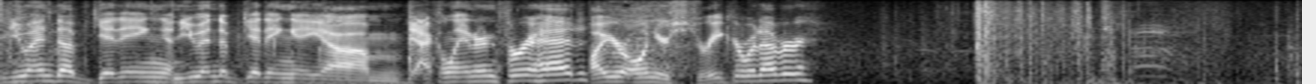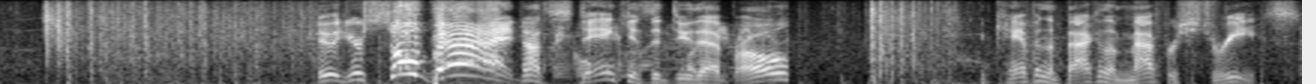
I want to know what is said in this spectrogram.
and you end up getting and you end up getting a um jack-o'-lantern for a head while you're on your streak or whatever. Dude, you're so bad! Not stand kids that do that, bro. You camp in the back of the map for streaks.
